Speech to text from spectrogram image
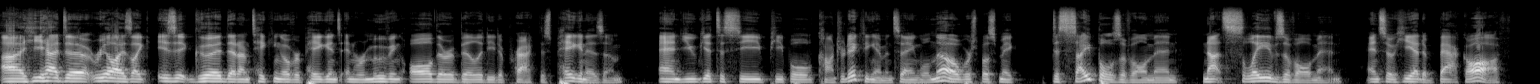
uh, he had to realize like, is it good that I'm taking over pagans and removing all their ability to practice paganism? And you get to see people contradicting him and saying, well, no, we're supposed to make disciples of all men, not slaves of all men. And so he had to back off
